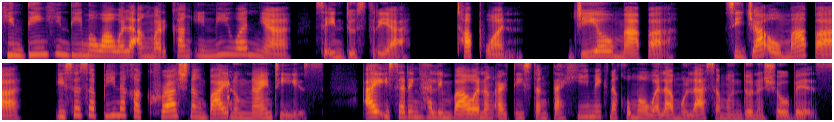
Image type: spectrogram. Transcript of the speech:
hinding-hindi mawawala ang markang iniwan niya sa industriya. Top 1. Gio Mapa Si Jao Mapa, isa sa pinaka-crush ng bayan noong 90s, ay isa ring halimbawa ng artistang tahimik na kumawala mula sa mundo ng showbiz.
